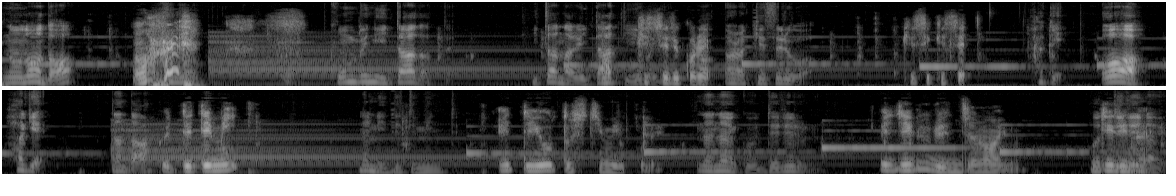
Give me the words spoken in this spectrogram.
の、なんだ？あれコンビニいた？だって。いたならいたって言えばい消せるこれああら、消せるわ。消せ消せ。ハゲ。おお、ハゲ。なんだ？これ出てみ？何出てみんって？え、出ようとしてみる、これ。な、なにこれ？出れるの？え、出るんじゃないの？あ出れない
